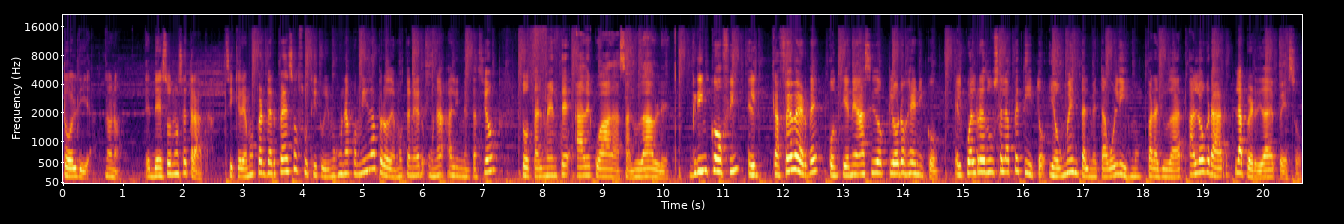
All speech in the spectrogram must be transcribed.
todo el día. No, no, de eso no se trata. Si queremos perder peso, sustituimos una comida, pero debemos tener una alimentación totalmente adecuada, saludable. Green Coffee, el café verde, contiene ácido clorogénico, el cual reduce el apetito y aumenta el metabolismo para ayudar a lograr la pérdida de peso.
